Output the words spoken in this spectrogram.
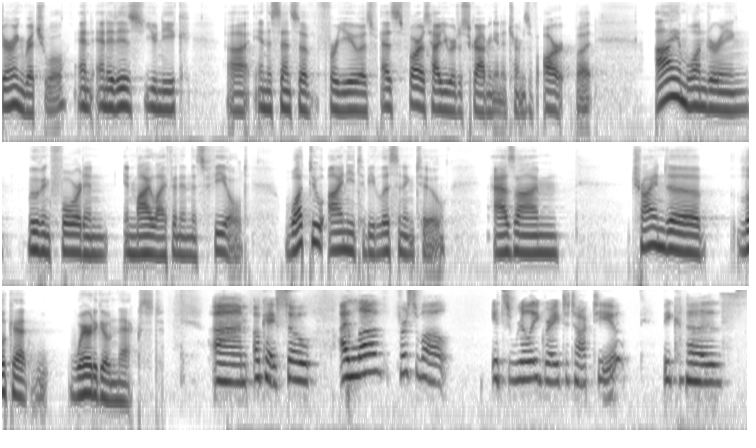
during ritual. And, and it is unique uh, in the sense of for you as as far as how you were describing it in terms of art. But I am wondering, moving forward in in my life and in this field, what do I need to be listening to as I'm trying to look at where to go next? Um, okay, so I love first of all, it's really great to talk to you because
